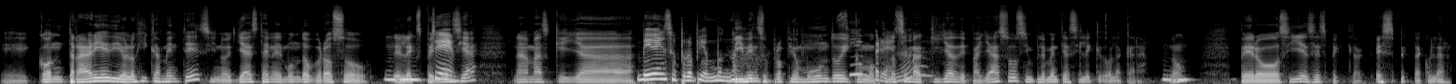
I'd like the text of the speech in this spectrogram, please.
eh, contraria ideológicamente, sino ya está en el mundo broso de la experiencia, nada más que ella Vive en su propio mundo. vive en su propio mundo y como que no, se maquilla de payaso, simplemente así le quedó la cara, ¿no? Pero sí, es, espectac- es espectacular.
